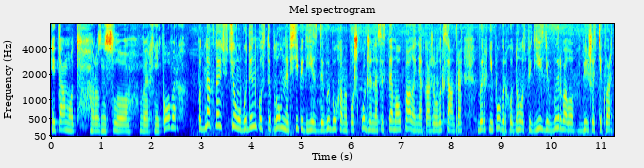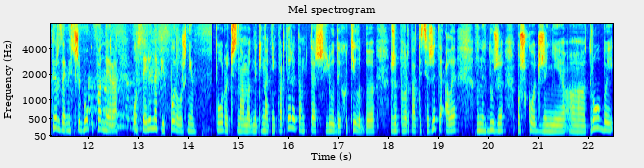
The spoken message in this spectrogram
І там от рознесло верхній поверх. Однак навіть в цьому будинку з теплом не всі під'їзди. Вибухами пошкоджена система опалення, каже Олександра. Верхній поверх одного з під'їздів вирвало. В більшості квартир замість шибок – фанера. Оселі напівпорожні. Поруч з нами однокімнатні квартири. Там теж люди хотіли б вже повертатися жити, але в них дуже пошкоджені труби.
